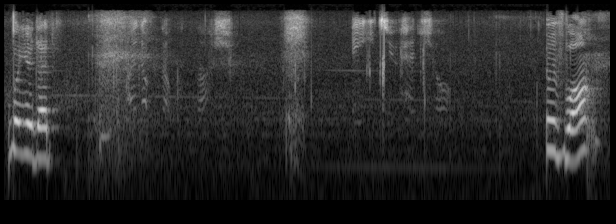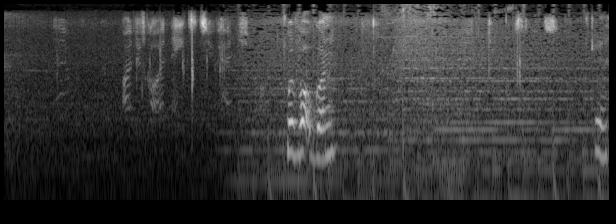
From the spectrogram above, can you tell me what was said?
but you're dead. I knocked that with Flash. 82 headshot. With what? I just got an 82 headshot. With what gun? Okay.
